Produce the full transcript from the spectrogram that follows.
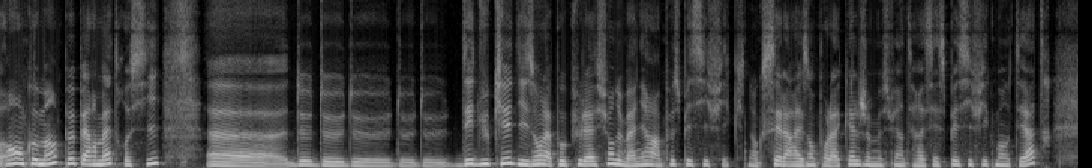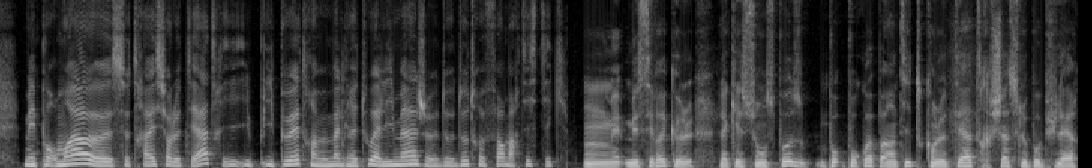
en commun peut permettre aussi euh, d'éduquer, disons, la population de manière un peu spécifique. Donc c'est la raison pour laquelle je me suis intéressée spécifiquement au théâtre. Mais pour moi, euh, ce travail sur le théâtre, il, peut être malgré tout à l'image d'autres formes artistiques. Mmh, mais, c'est vrai que la question se pose, pourquoi pas un titre quand le théâtre chasse le populaire?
